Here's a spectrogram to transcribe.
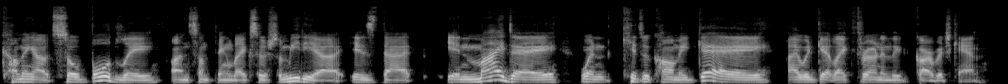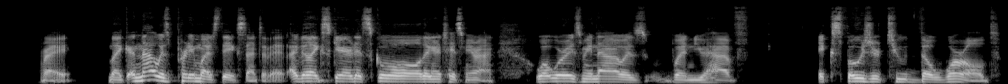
coming out so boldly on something like social media is that in my day, when kids would call me gay, I would get like thrown in the garbage can, right? Like, and that was pretty much the extent of it. I'd be like scared at school, they're going to chase me around. What worries me now is when you have exposure to the world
